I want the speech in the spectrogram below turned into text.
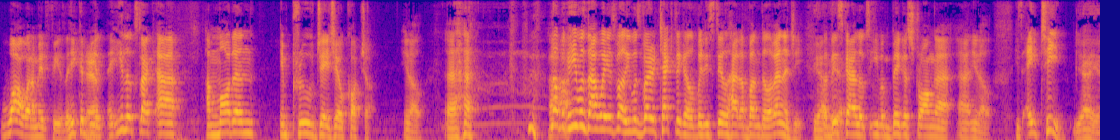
Wow, what a midfielder. He could Yeah. be. He looks like a, a modern, improved JJ Okocha. You know. Uh, no, because he was that way as well. He was very technical, but he still had a bundle of energy. Yeah, but this yeah. guy looks even bigger, stronger, and you know, he's 18. Yeah, yeah.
